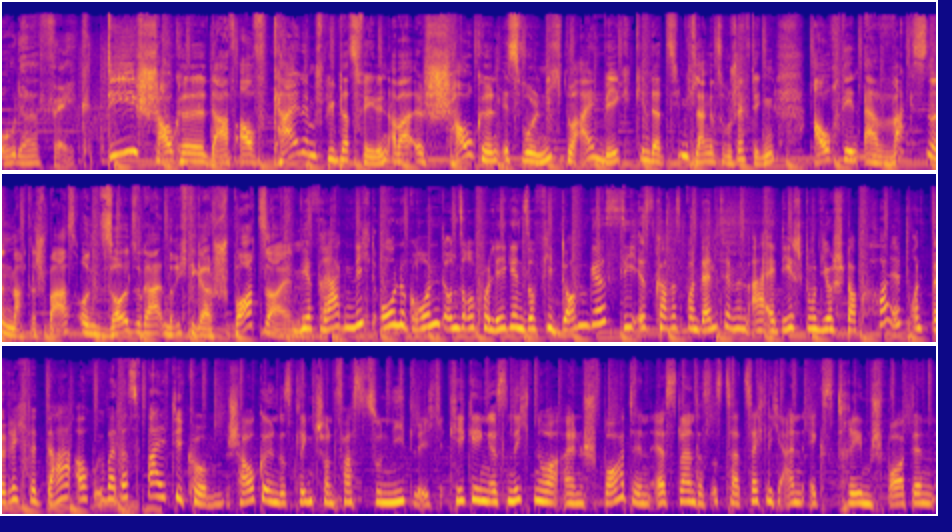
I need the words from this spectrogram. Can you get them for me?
oder Fake? Die Schaukel darf auf keinem Spielplatz fehlen, aber Schaukeln ist wohl nicht nur ein Weg, Kinder ziemlich lange zu beschäftigen. Auch den Erwachsenen macht es Spaß und soll sogar ein richtiger Sport sein. Wir fragen nicht ohne Grund unsere Kollegin Sophie Donges. Sie ist Korrespondentin im ARD-Studio Stockholm und berichtet da auch über das Baltikum. Schaukeln, das klingt schon fast zu niedlich. Kicking ist nicht nur ein Sport in Estland, das ist tatsächlich ein Extremsport. Denn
